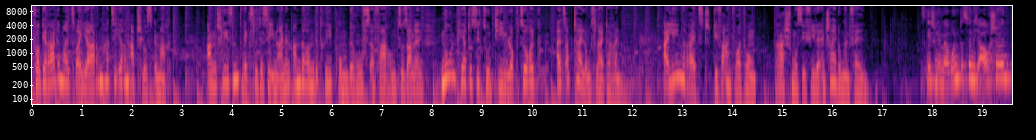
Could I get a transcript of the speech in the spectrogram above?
Vor gerade mal zwei Jahren hat sie ihren Abschluss gemacht. Anschließend wechselte sie in einen anderen Betrieb, um Berufserfahrung zu sammeln. Nun kehrte sie zu Team Lok zurück als Abteilungsleiterin. Eileen reizt die Verantwortung. Rasch muss sie viele Entscheidungen fällen. Es geht schon immer rund, das finde ich auch schön.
